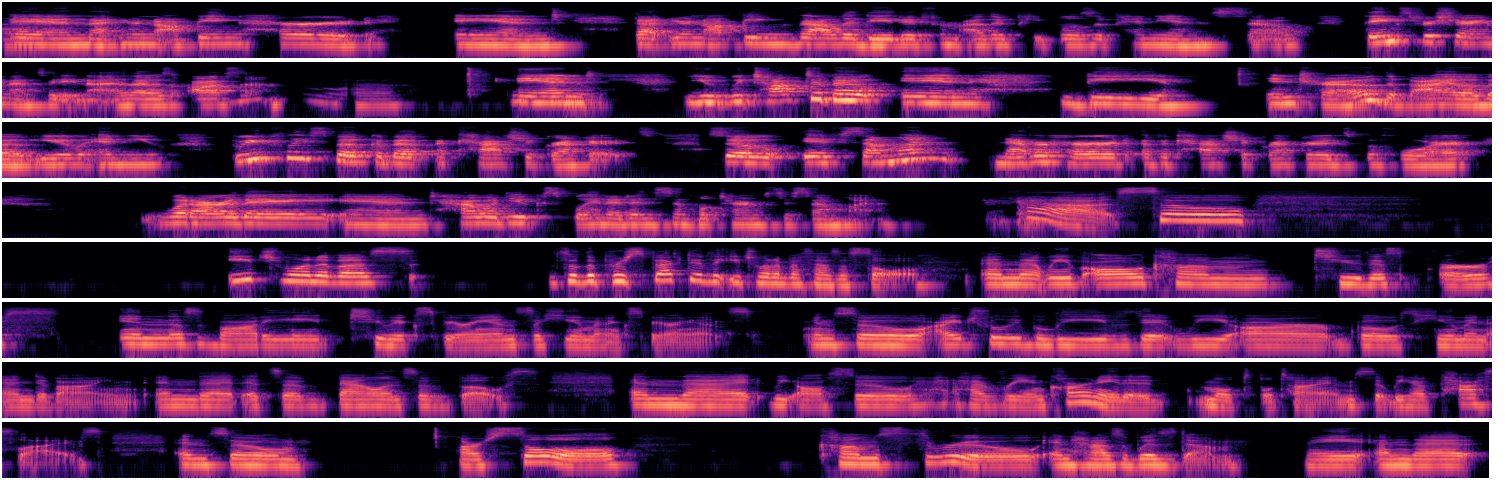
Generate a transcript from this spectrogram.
yeah. and that you're not being heard and that you're not being validated from other people's opinions. So thanks for sharing that today, Natalie. That was awesome. Yeah. And you. you we talked about in the intro, the bio about you, and you briefly spoke about Akashic Records. So, if someone never heard of Akashic Records before, what are they and how would you explain it in simple terms to someone? Yeah, so each one of us so the perspective that each one of us has a soul and that we've all come to this earth in this body to experience a human experience and so I truly believe that we are both human and divine, and that it's a balance of both, and that we also have reincarnated multiple times, that we have past lives. And so our soul comes through and has wisdom, right? And that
